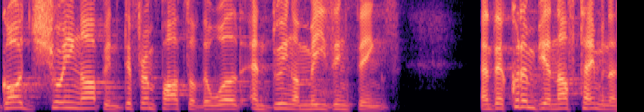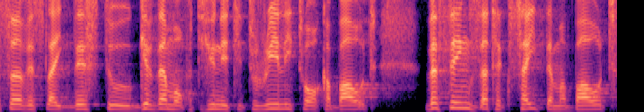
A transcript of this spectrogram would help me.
God showing up in different parts of the world and doing amazing things. And there couldn't be enough time in a service like this to give them opportunity to really talk about the things that excite them about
